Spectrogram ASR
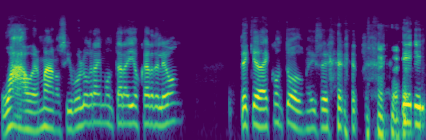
wow, hermano, si vos lográis montar ahí a Oscar de León, te quedáis con todo, me dice. y,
